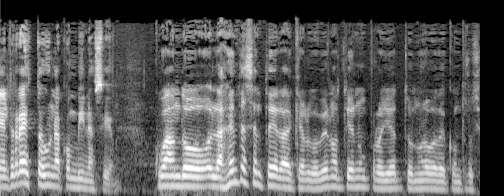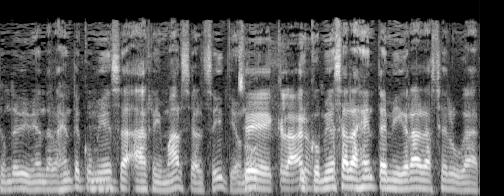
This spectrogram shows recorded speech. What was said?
el resto es una combinación. Cuando la gente se entera de que el gobierno tiene un proyecto nuevo de construcción de vivienda, la gente comienza a arrimarse al sitio, ¿no? Sí, claro. Y comienza la gente a emigrar a ese lugar.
